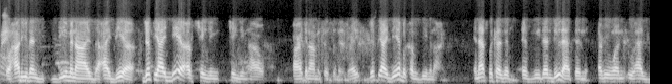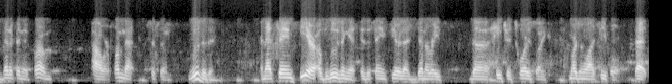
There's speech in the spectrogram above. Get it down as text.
Right? So how do you then demonize the idea, just the idea of changing changing how our economic system is, right? Just the idea becomes demonized. And that's because if, if we then do that, then everyone who has benefited from power, from that system, loses it. And that same fear of losing it is the same fear that generates the hatred towards like marginalized people that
